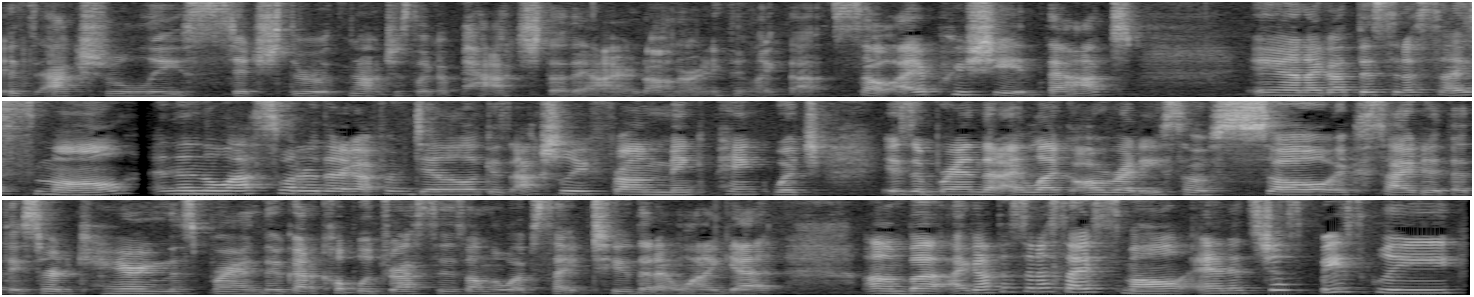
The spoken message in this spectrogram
it's actually stitched through. It's not just like a patch that they ironed on or anything like that. So I appreciate that and I got this in a size small. And then the last sweater that I got from Daily Look is actually from Mink Pink, which is a brand that I like already, so so excited that they started carrying this brand. They've got a couple of dresses on the website too that I want to get. Um, but I got this in a size small, and it's just basically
